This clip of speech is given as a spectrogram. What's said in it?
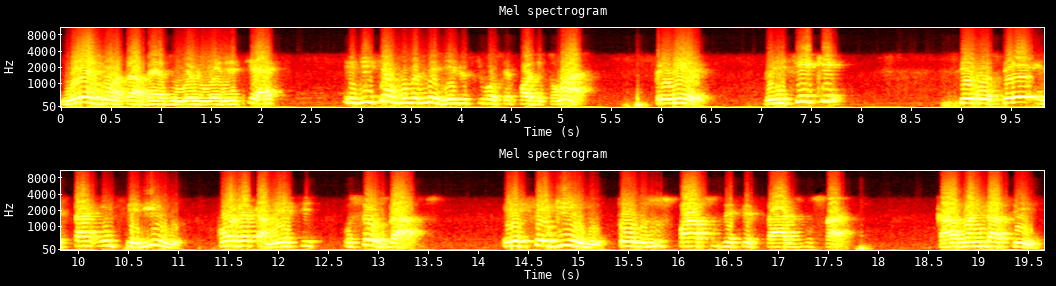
mesmo através do meu INSS, existem algumas medidas que você pode tomar. Primeiro, verifique se você está inserindo corretamente os seus dados e seguindo todos os passos necessários no site. Caso ainda assim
